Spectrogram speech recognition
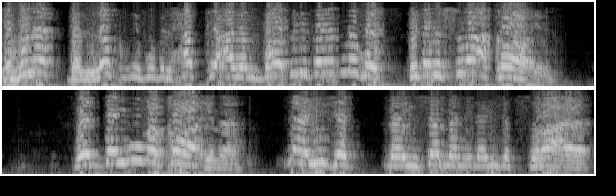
وهنا بل نقذف بالحق على الباطل فيدمغه إذا الصراع قائم. والديمومة قائمة. لا يوجد ما يسمى لا يوجد صراع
